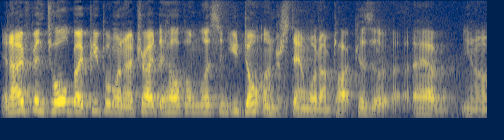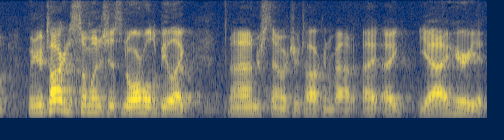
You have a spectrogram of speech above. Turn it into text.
And I've been told by people when I tried to help them, listen, you don't understand what I'm talking because uh, I have, you know, when you're talking to someone, it's just normal to be like, I understand what you're talking about. I, I yeah, I hear you.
